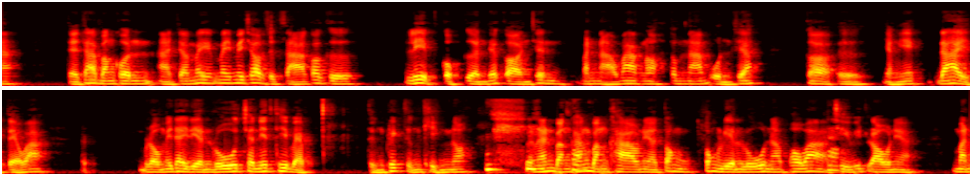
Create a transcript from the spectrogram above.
นะ แต่ถ้าบางคนอาจจะไม่ไม่ไม่ชอบศึกษาก็คือ รีบกบเกินเสียก่อน เช่น มันหนาวมากเนาะต้มน้ำอุ่นเสียก็เอออย่างนี้ได้แต่ว่าเราไม่ได้เรียนรู้ชนิดที่แบบ ถึงพลิกถึงขิงเนาะดังนั้นบางครั้งบางคราวเนี่ยต้องต้องเรียนรู้นะ เพราะว่าชีวิตเราเนี่ยมัน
